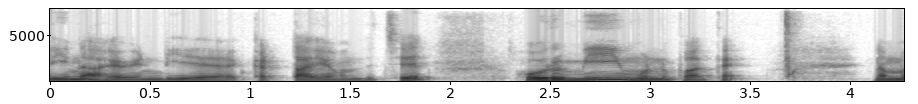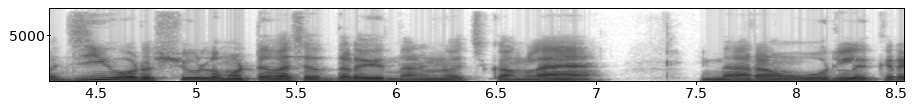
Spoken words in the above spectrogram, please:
லீன் ஆக வேண்டிய கட்டாயம் வந்துச்சு. ஒரு மீம் ஒன்று பார்த்தேன். நம்ம ஜியோட ஷூவில் மட்டும் விஷத்தை தடவி இருந்தாங்கன்னு வச்சுக்கோங்களேன் இந்நேரம் ஊரில் இருக்கிற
